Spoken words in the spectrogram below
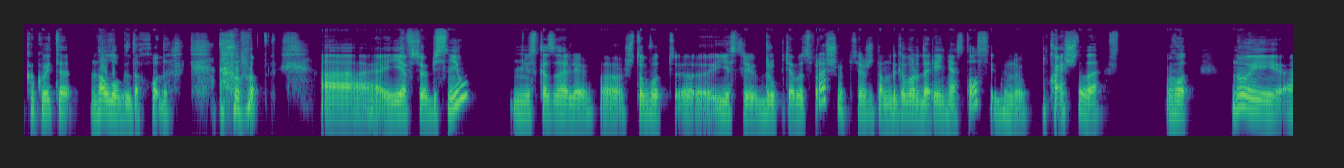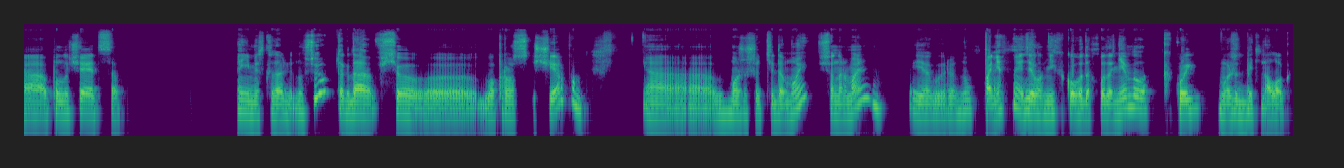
какой-то налог с дохода. вот. а, я все объяснил, мне сказали, э, что вот э, если вдруг тебя будут спрашивать, у тебя же там договор дарения остался, я говорю, ну, ну конечно, да. Вот. Ну и а, получается, они мне сказали, ну все, тогда все, э, вопрос исчерпан, можешь идти домой, все нормально. Я говорю, ну, понятное дело, никакого дохода не было, какой может быть налог?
